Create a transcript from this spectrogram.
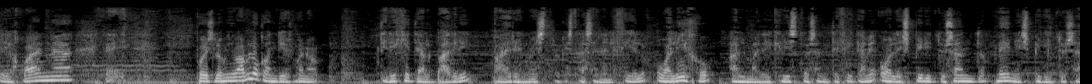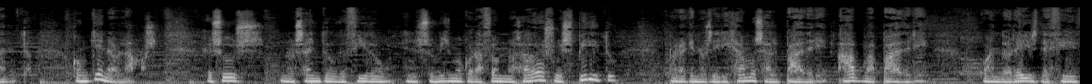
eh, Juana, eh, pues lo mismo hablo con Dios. Bueno, Dirígete al Padre, Padre nuestro que estás en el cielo, o al Hijo, alma de Cristo, santifícame, o al Espíritu Santo, ven Espíritu Santo. ¿Con quién hablamos? Jesús nos ha introducido en su mismo corazón, nos ha dado su Espíritu para que nos dirijamos al Padre, Abba Padre. Cuando oréis, decid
